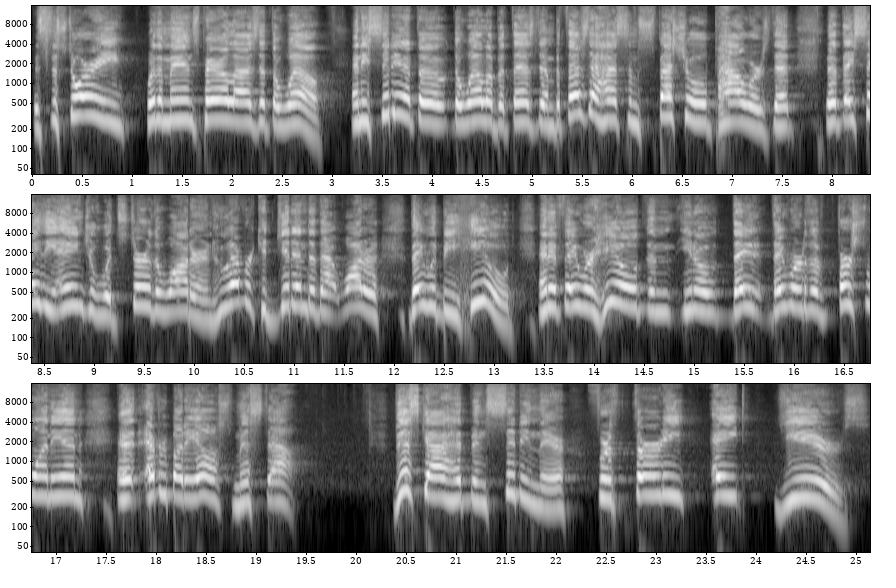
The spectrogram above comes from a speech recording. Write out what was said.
it's the story where the man's paralyzed at the well and he's sitting at the, the well of Bethesda. And Bethesda has some special powers that, that they say the angel would stir the water, and whoever could get into that water, they would be healed. And if they were healed, then, you know, they, they were the first one in, and everybody else missed out. This guy had been sitting there for 38 years.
